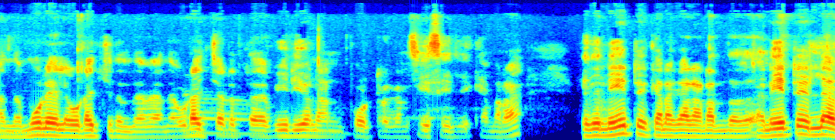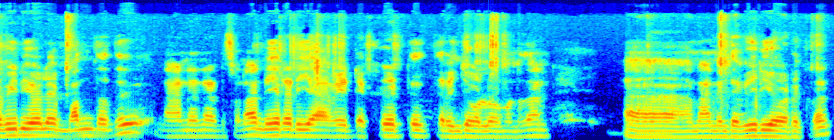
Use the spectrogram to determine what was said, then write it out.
அந்த மூலையில உடைச்சிருந்தவன் அந்த உடைச்செடுத்த வீடியோ நான் போட்டிருக்கேன் சிசிடி கேமரா இது நேற்று கணக்காக நடந்தது நேற்று எல்லா வீடியோலையும் வந்தது. நான் என்ன சொன்னால் நேரடியாக வீட்டை கேட்டு தெரிஞ்சு கொள்வோம்னு தான் நான் இந்த வீடியோ எடுக்கிறேன்.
